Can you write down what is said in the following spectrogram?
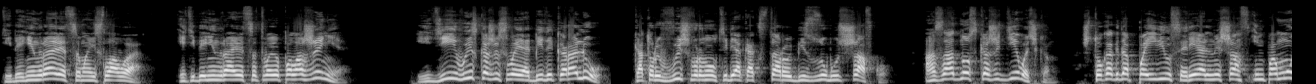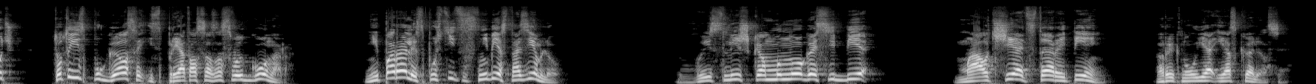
Тебе не нравятся мои слова, и тебе не нравится твое положение?» Иди и выскажи свои обиды королю, который вышвырнул тебя как старую беззубую шавку. А заодно скажи девочкам, что когда появился реальный шанс им помочь, то ты испугался и спрятался за свой гонор. Не пора ли спуститься с небес на землю? Вы слишком много себе... Молчать, старый пень! Рыкнул я и оскалился.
